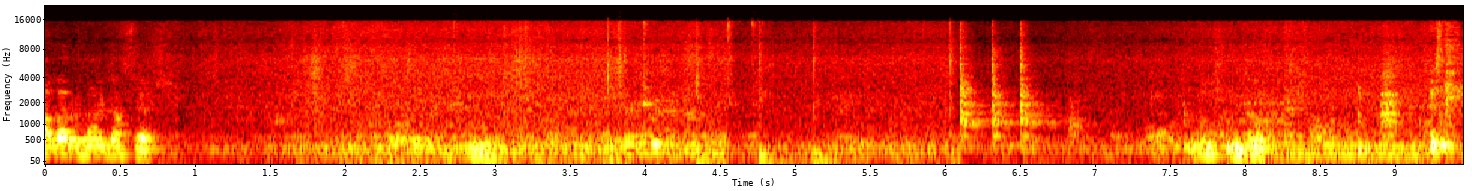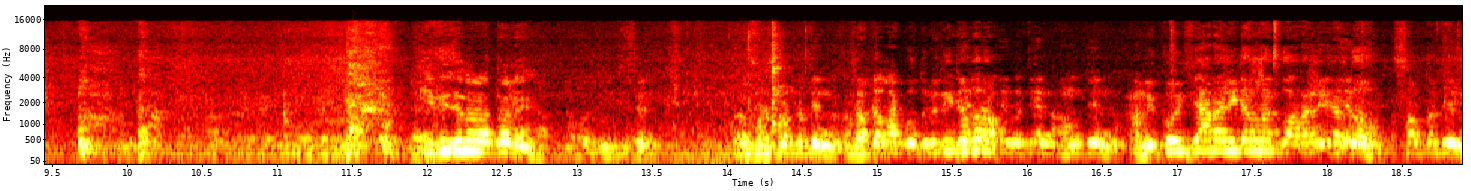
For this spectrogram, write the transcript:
আদা রসুনের কাছে শেষ। কি দিয়েছেন দলে শব্দ দিন সবটা লাগবে তুমি দুইটা ধরো আমি কইছি আড়াই লিটার লাগবো আড়াই লিটার দাও। শব্দ দিন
